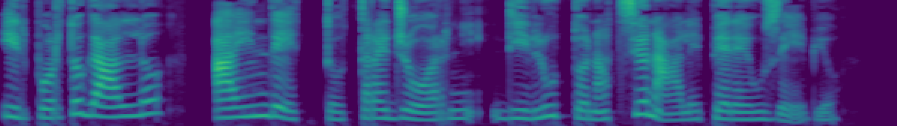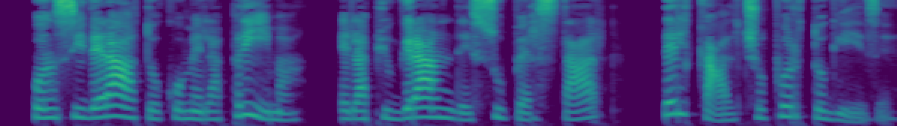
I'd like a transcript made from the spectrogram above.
Il Portogallo ha indetto tre giorni di lutto nazionale per Eusebio, considerato come la prima e la più grande superstar del calcio portoghese.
